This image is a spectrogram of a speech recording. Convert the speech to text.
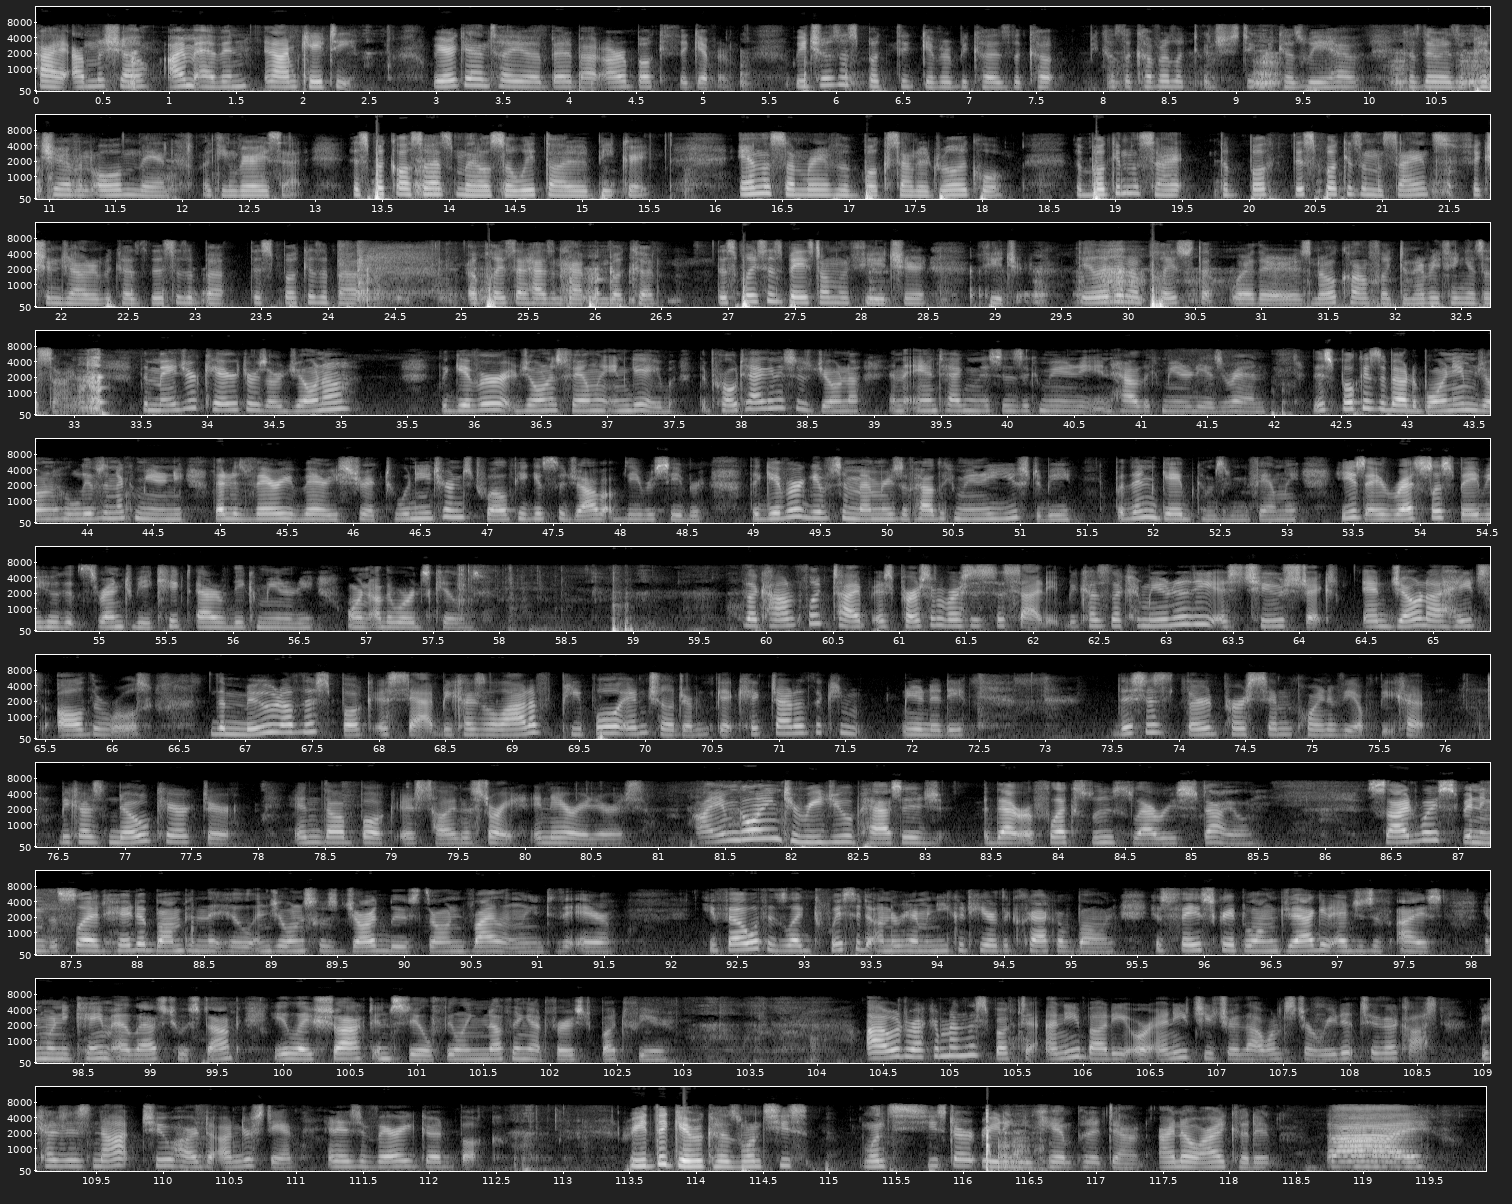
Hi, I'm Michelle. I'm Evan. And I'm KT. We are going to tell you a bit about our book, The Giver. We chose this book, The Giver, because the co- because the cover looked interesting because we have because there was a picture of an old man looking very sad. This book also has medal, so we thought it would be great. And the summary of the book sounded really cool. The book in the sci- the book this book is in the science fiction genre because this is about this book is about a place that hasn't happened but could. This place is based on the future. Future. They live in a place that, where there is no conflict and everything is assigned. The major characters are Jonah, the giver, Jonah's family, and Gabe. The protagonist is Jonah, and the antagonist is the community and how the community is ran. This book is about a boy named Jonah who lives in a community that is very, very strict. When he turns 12, he gets the job of the receiver. The giver gives him memories of how the community used to be. But then Gabe comes into the family. He is a restless baby who gets threatened to be kicked out of the community, or in other words, killed. The conflict type is person versus society because the community is too strict and Jonah hates all the rules. The mood of this book is sad because a lot of people and children get kicked out of the community. This is third person point of view because because no character in the book is telling the story. A narrator is. I am going to read you a passage that reflects Lois Lowry's style. Sideways spinning, the sled hit a bump in the hill, and Jonas was jarred loose, thrown violently into the air. He fell with his leg twisted under him, and he could hear the crack of bone. His face scraped along jagged edges of ice, and when he came at last to a stop, he lay shocked and still, feeling nothing at first but fear. I would recommend this book to anybody or any teacher that wants to read it to their class because it is not too hard to understand and is a very good book. Read The Giver because once you once you start reading, you can't put it down. I know I couldn't. Bye.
